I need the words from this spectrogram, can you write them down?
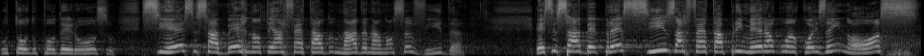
o Todo-Poderoso, se esse saber não tem afetado nada na nossa vida. Esse saber precisa afetar primeiro alguma coisa em nós.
